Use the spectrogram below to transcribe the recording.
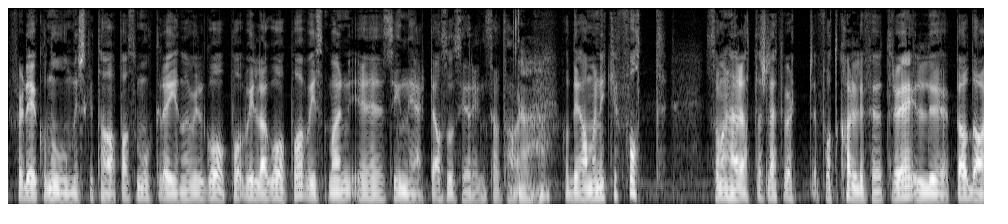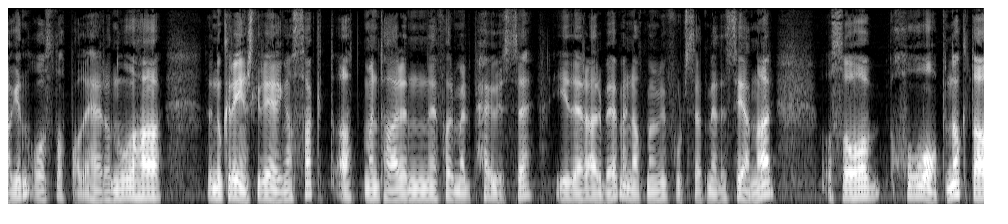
for de økonomiske tapene som Ukraina ville gå på, ville gå på hvis man eh, signerte assosieringsavtalen. Og det har man ikke fått. Så man har rett og slett vært, fått kalde føtter i løpet av dagen og stoppa det her. Og nå har den ukrainske regjeringa sagt at man tar en formell pause i det arbeidet, men at man vil fortsette med det senere. Og så håper nok da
